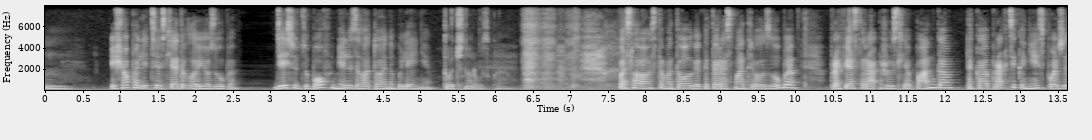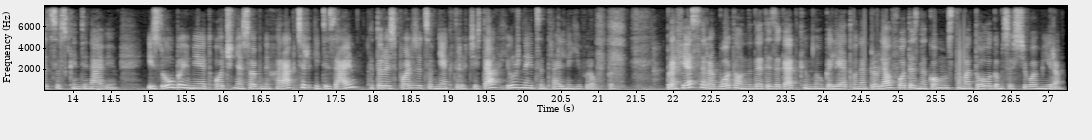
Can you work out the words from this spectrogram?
Mm. Еще полиция исследовала ее зубы. Десять зубов имели золотое напыление. Точно русская. По словам стоматолога, который осматривал зубы, профессора Жисля Банга, такая практика не используется в Скандинавии. И зубы имеют очень особенный характер и дизайн, который используется в некоторых частях Южной и Центральной Европы. Профессор работал над этой загадкой много лет. Он отправлял фото знакомым стоматологам со всего мира.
